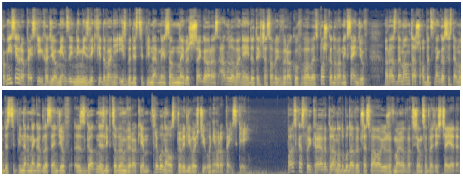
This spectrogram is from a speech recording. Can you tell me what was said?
Komisji Europejskiej chodzi o m.in. zlikwidowanie Izby Dyscyplinarnej Sądu Najwyższego oraz anulowanie jej dotychczasowych wyroków wobec poszkodowanych sędziów oraz demontaż obecnego systemu dyscyplinarnego dla sędziów zgodny z lipcowym wyrokiem Trybunału Sprawiedliwości Unii Europejskiej. Polska swój krajowy plan odbudowy przesłała już w maju 2021.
